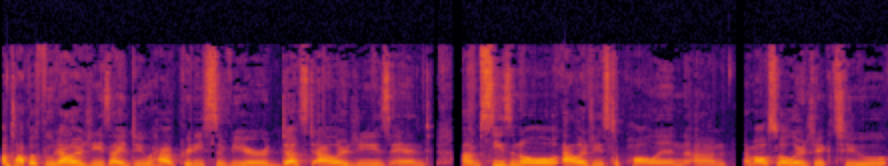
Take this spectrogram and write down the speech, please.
on top of food allergies, I do have pretty severe dust allergies and um, seasonal allergies to pollen. Um, I'm also allergic to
